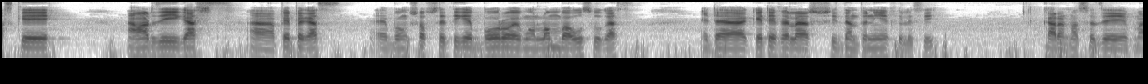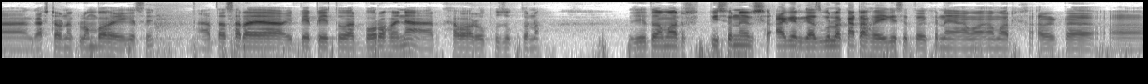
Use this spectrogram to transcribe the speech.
আজকে আমার যে গাছ পেঁপে গাছ এবং সবচেয়ে থেকে বড় এবং লম্বা উঁচু গাছ এটা কেটে ফেলার সিদ্ধান্ত নিয়ে ফেলেছি কারণ হচ্ছে যে গাছটা অনেক লম্বা হয়ে গেছে আর তাছাড়া পেঁপে তো আর বড় হয় না আর খাওয়ার উপযুক্ত না যেহেতু আমার পিছনের আগের গাছগুলো কাটা হয়ে গেছে তো এখানে আমার আমার আরেকটা আহ,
